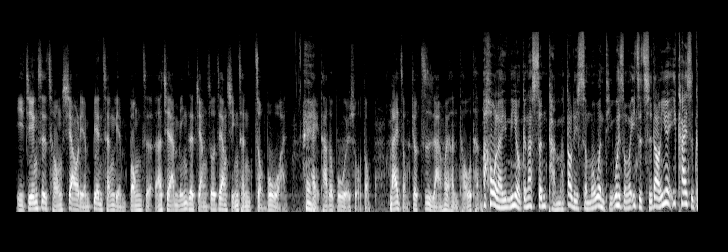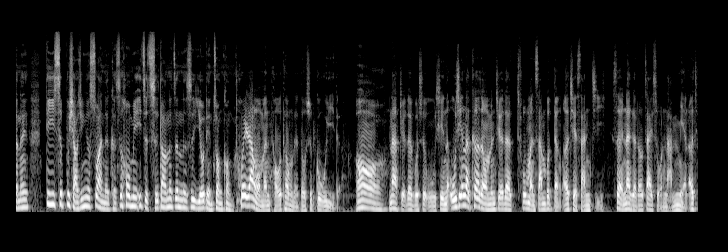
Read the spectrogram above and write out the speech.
已经是从笑脸变成脸绷着，而且还明着讲说这样行程走不完，嘿嘿，他都不为所动，那一种就自然会很头疼。啊，后来你有跟他深谈吗？到底什么问题？为什么一直迟到？因为一开始可能第一次不小心就算了，可是后面一直迟到，那真的是有点状况吧？会让我们头痛的都是故意的，哦，那绝对不是无心的。无心的客人，我们觉得出门三不等，而且三急，所以那个都在所难免。而且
